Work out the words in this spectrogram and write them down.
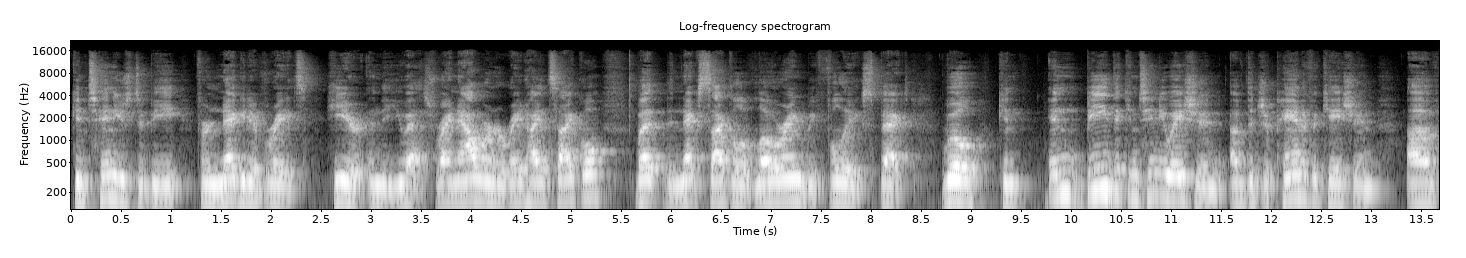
continues to be for negative rates here in the U.S. Right now, we're in a rate hike cycle, but the next cycle of lowering we fully expect will in, be the continuation of the Japanification of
